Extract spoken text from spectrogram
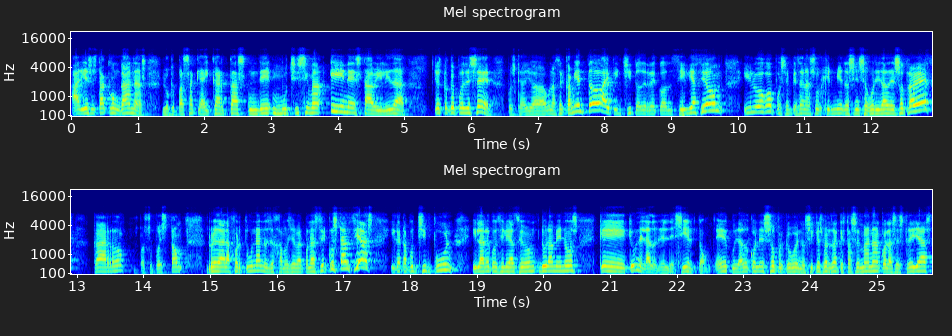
Aries está con ganas. Lo que pasa que hay cartas de muchísima inestabilidad. ¿Qué es lo que puede ser? Pues que haya un acercamiento, hay pinchito de reconciliación y luego pues empiezan a surgir miedos, inseguridades otra vez, carro, por supuesto, rueda de la fortuna, nos dejamos llevar por las circunstancias y catapum chimpún y la reconciliación dura menos que, un helado en el desierto. ¿eh? Cuidado con eso porque bueno, sí que es verdad que esta semana con las estrellas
